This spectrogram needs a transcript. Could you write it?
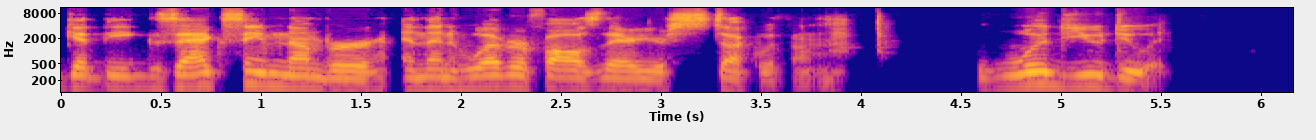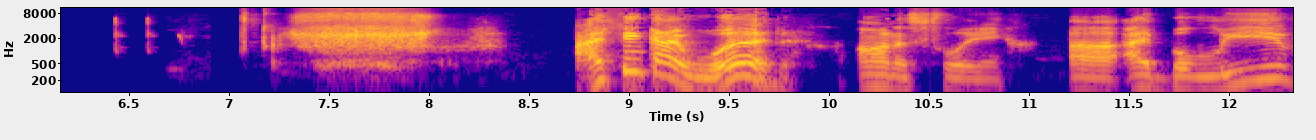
get the exact same number, and then whoever falls there, you're stuck with them. Would you do it? I think I would, honestly. Uh, I believe,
